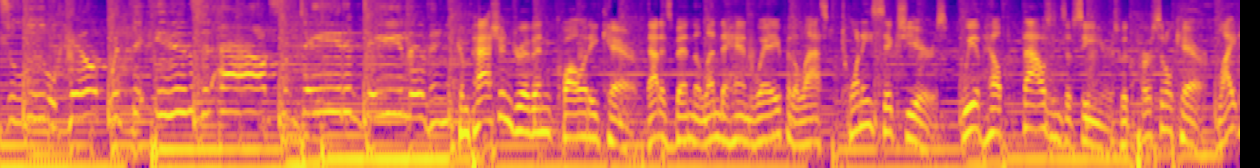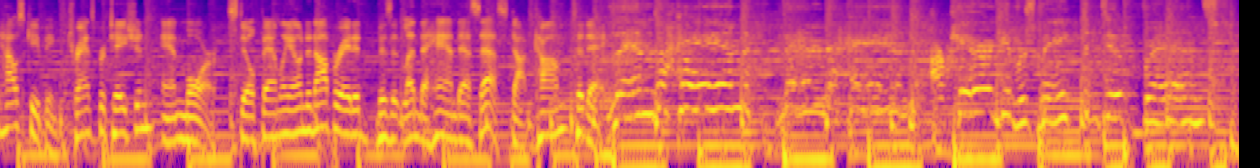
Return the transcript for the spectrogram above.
needs a little help with the ins and outs of day to day living. Compassion driven quality care. That has been the Lend a Hand way for the last 26 years. We have helped thousands of seniors with personal care, light housekeeping, transportation, and more. Still family owned and operated. Visit lendahandss.com today. Lend a hand, lend a hand. Our caregivers make the difference.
